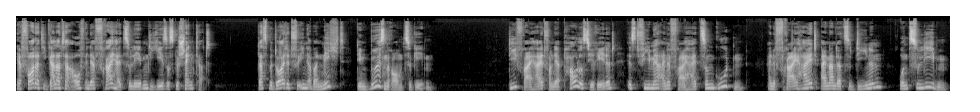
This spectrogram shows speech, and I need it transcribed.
Er fordert die Galater auf, in der Freiheit zu leben, die Jesus geschenkt hat. Das bedeutet für ihn aber nicht, dem Bösen Raum zu geben. Die Freiheit, von der Paulus hier redet, ist vielmehr eine Freiheit zum Guten, eine Freiheit, einander zu dienen und zu lieben.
